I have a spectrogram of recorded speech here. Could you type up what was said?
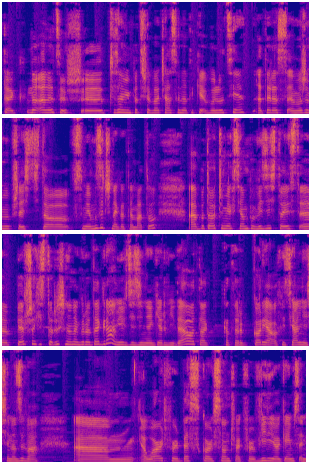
Tak, no ale cóż, e, czasami potrzeba czasu na takie ewolucje, a teraz e, możemy przejść do w sumie muzycznego tematu, bo to o czym ja chciałam powiedzieć to jest e, pierwsza historyczna nagroda Grammy w dziedzinie gier wideo. Ta kategoria oficjalnie się nazywa um, Award for Best Score Soundtrack for Video Games and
